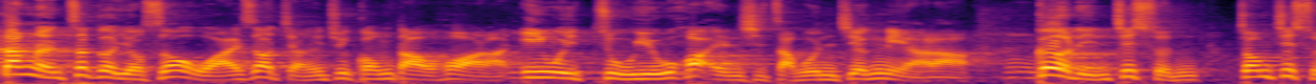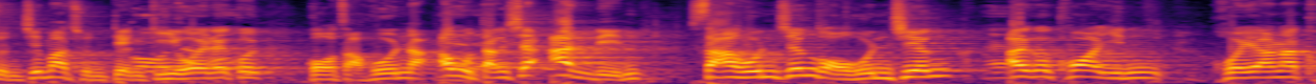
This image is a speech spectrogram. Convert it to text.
当然这个有时候我还是要讲一句公道话啦，因为自由发言是十分钟尔啦，个人即顺总即顺即马剩电机会咧过五十分啦，啊有当时按铃三分钟五分钟，爱个看因。会安那开，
